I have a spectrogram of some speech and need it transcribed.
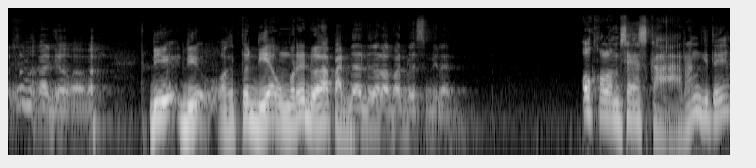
Lu bakal jawab apa? di di waktu dia umurnya 28. Dan 28 29. Oh kalau misalnya sekarang gitu ya,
